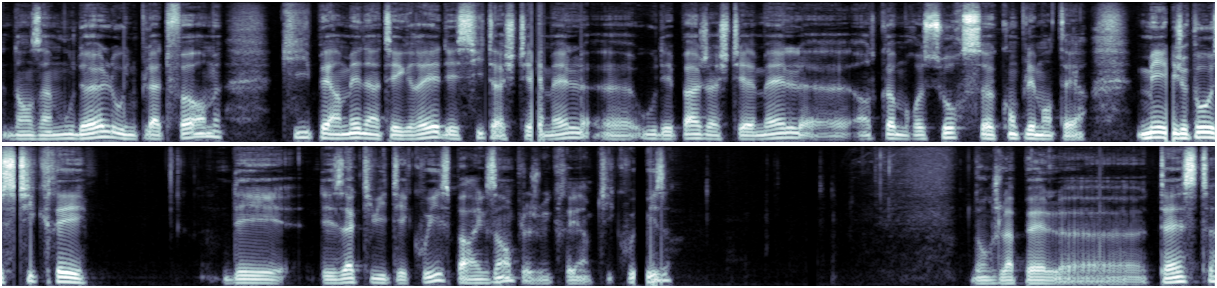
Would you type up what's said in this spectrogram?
dans un Moodle ou une plateforme qui permet d'intégrer des sites HTML ou des pages HTML comme ressources complémentaires. Mais je peux aussi créer des, des activités quiz, par exemple. Je vais créer un petit quiz. Donc, je l'appelle test.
